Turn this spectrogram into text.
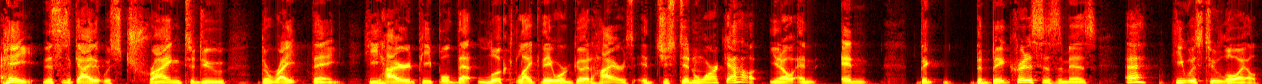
hey, this is a guy that was trying to do the right thing. He hired people that looked like they were good hires. It just didn't work out, you know, and and the the big criticism is, eh, he was too loyal.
